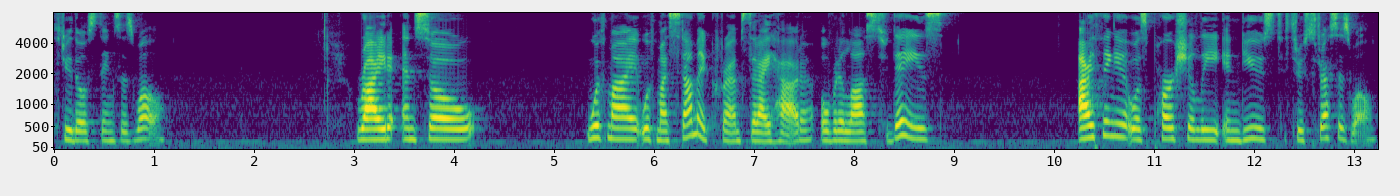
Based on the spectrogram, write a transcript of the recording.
through those things as well. Right? And so with my with my stomach cramps that I had over the last 2 days, I think it was partially induced through stress as well,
